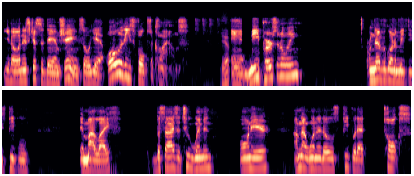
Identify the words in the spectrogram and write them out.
you know, and it's just a damn shame. So yeah, all of these folks are clowns. Yep. And me personally, I'm never going to meet these people in my life. Besides the two women on here, I'm not one of those people that talks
